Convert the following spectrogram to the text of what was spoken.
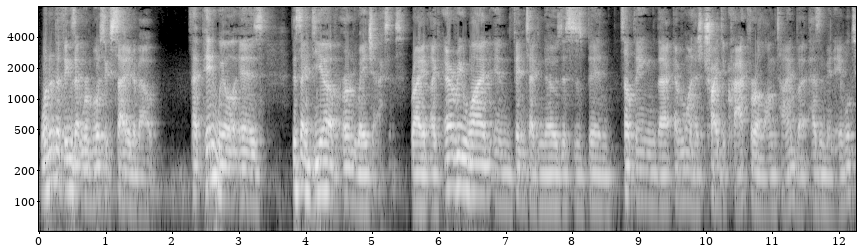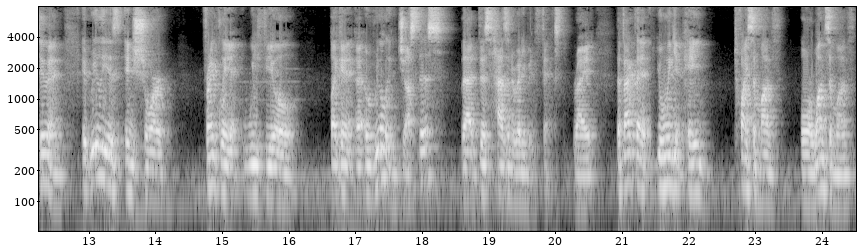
one of the things that we're most excited about at Pinwheel is this idea of earned wage access, right? Like everyone in fintech knows this has been something that everyone has tried to crack for a long time, but hasn't been able to. And it really is, in short, frankly, we feel like a, a real injustice that this hasn't already been fixed, right? The fact that you only get paid twice a month or once a month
